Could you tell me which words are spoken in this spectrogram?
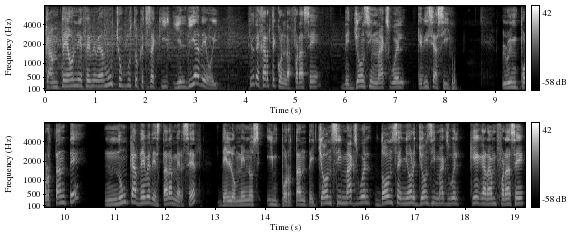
Campeón FM. Me da mucho gusto que estés aquí y el día de hoy quiero dejarte con la frase de John C. Maxwell que dice así, lo importante nunca debe de estar a merced de lo menos importante. John C. Maxwell, don señor John C. Maxwell, qué gran frase.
